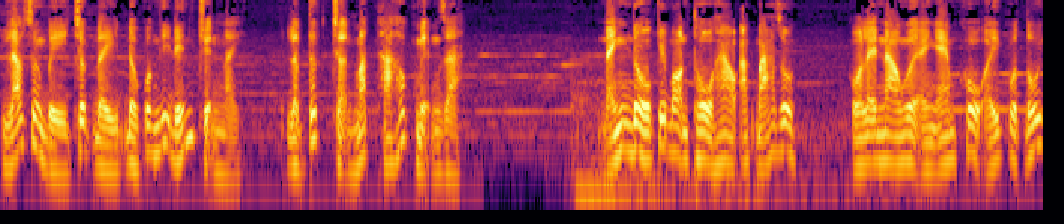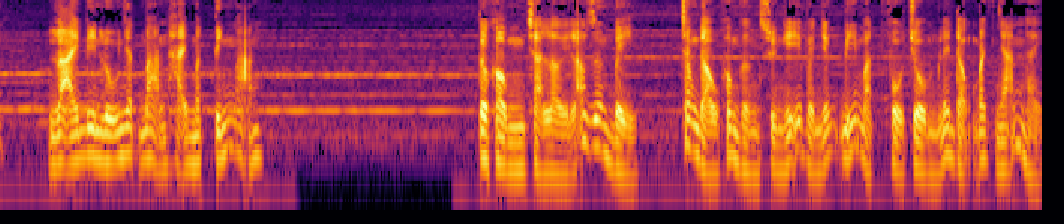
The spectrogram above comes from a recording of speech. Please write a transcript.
Lão Dương Bỉ trước đây đâu có nghĩ đến chuyện này, lập tức trợn mắt há hốc miệng ra. Đánh đổ cái bọn thổ hào ác bá rồi, có lẽ nào người anh em khổ ấy của tôi lại bị lũ Nhật Bản hại mất tính mạng? Tôi không trả lời lão Dương Bỉ, trong đầu không ngừng suy nghĩ về những bí mật phủ trùm lên động Bách Nhãn này.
